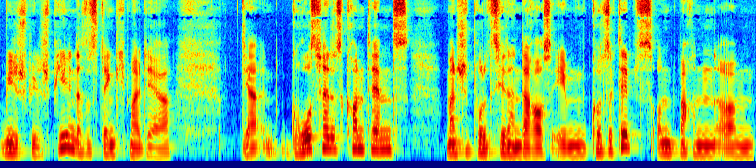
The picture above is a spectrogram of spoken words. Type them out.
Videospiele spielen. Das ist, denke ich mal, der, der Großteil des Contents. Manche produzieren dann daraus eben kurze Clips und machen ähm,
